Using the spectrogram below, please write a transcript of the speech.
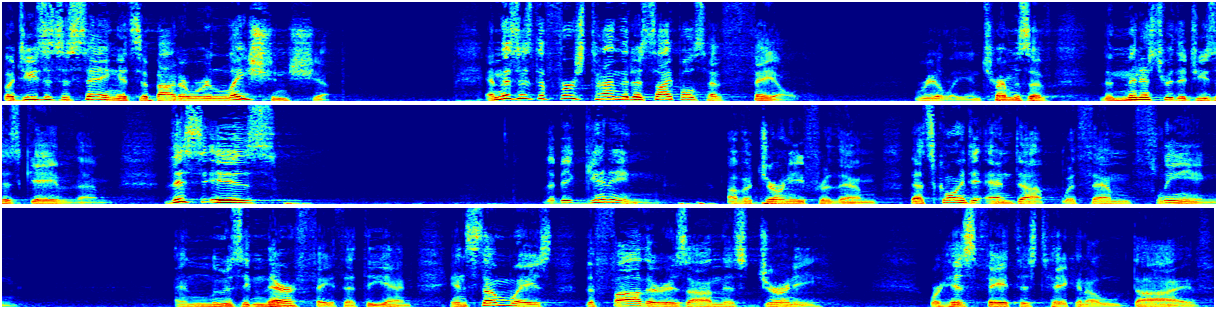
But Jesus is saying it's about a relationship. And this is the first time the disciples have failed, really, in terms of the ministry that Jesus gave them. This is the beginning of a journey for them that's going to end up with them fleeing and losing their faith at the end. In some ways, the Father is on this journey where his faith has taken a dive,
